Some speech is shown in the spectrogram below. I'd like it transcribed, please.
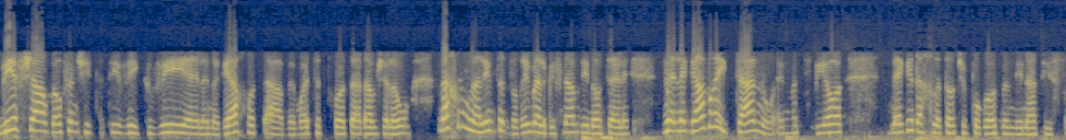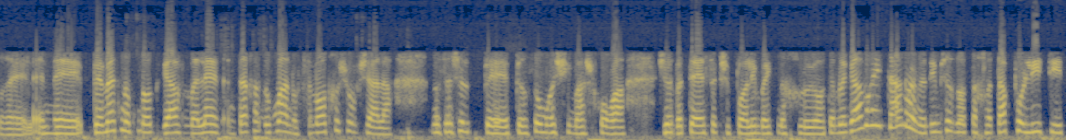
ואי אפשר באופן שיטתי ועקבי אה, לנגח אותה במועצת זכויות האדם של האו"ם. אנחנו מנהלים את הדברים האלה בפני המדינות האלה, והן לגמרי איתנו, הן מצביעות נגד החלטות שפוגעות במדינת ישראל. הן אה, באמת נותנות גב מלא. אני אתן לך דוגמה, נושא מאוד חשוב שעלה, נושא של פ- פרסום רשימה שחורה של בתי עסק שפועלים בהתנחלויות. הם לגמרי איתנו, הם יודעים שזאת החלטה פוליטית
